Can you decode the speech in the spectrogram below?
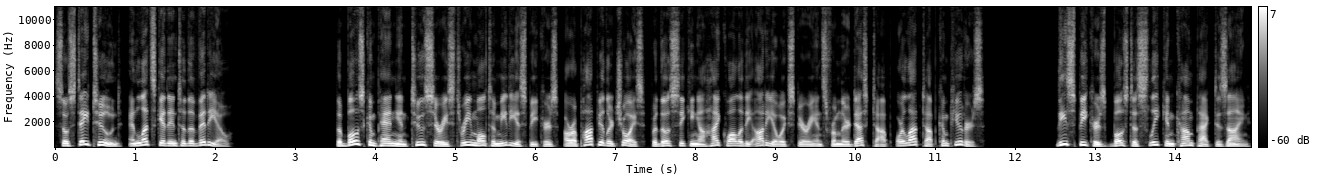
So stay tuned and let's get into the video. The Bose Companion 2 Series 3 multimedia speakers are a popular choice for those seeking a high quality audio experience from their desktop or laptop computers. These speakers boast a sleek and compact design,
